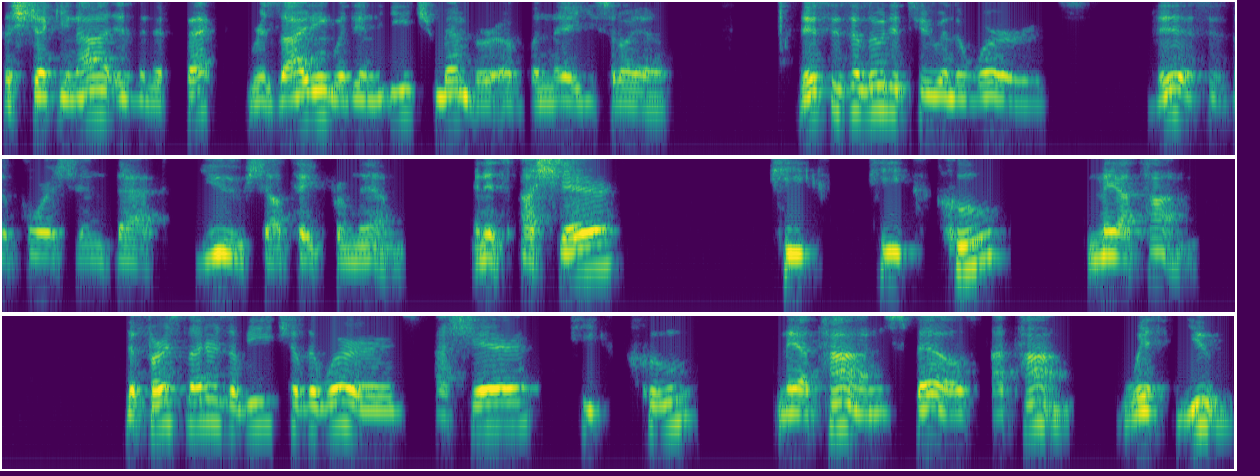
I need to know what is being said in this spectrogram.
the Shekinah is in effect residing within each member of Bnei Yisrael. This is alluded to in the words, this is the portion that you shall take from them. And it's Asher Tikhu Meatam. The first letters of each of the words, Asher Tikhu Me'atam spells atam, with you.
